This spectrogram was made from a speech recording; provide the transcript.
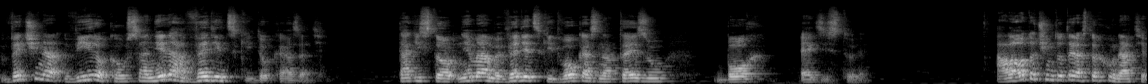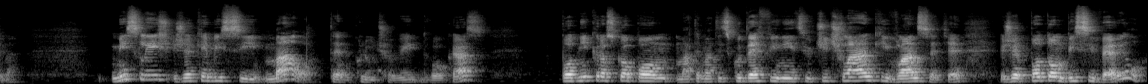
Väčšina výrokov sa nedá vedecky dokázať. Takisto nemáme vedecký dôkaz na tézu Boh existuje. Ale otočím to teraz trochu na teba. Myslíš, že keby si mal ten kľúčový dôkaz, pod mikroskopom matematickú definíciu či články v Lancete, že potom by si veril?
